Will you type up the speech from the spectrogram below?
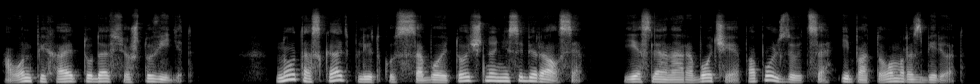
а он пихает туда все, что видит. Но таскать плитку с собой точно не собирался. Если она рабочая, попользуется и потом разберет.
